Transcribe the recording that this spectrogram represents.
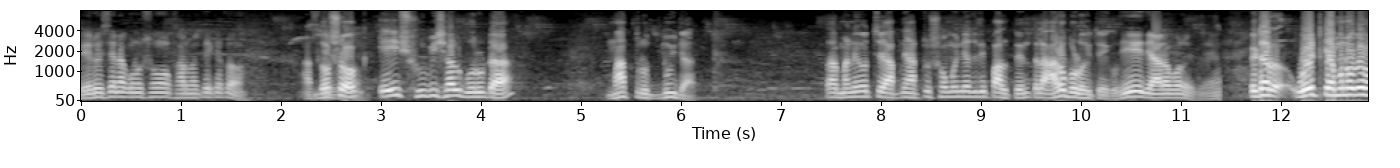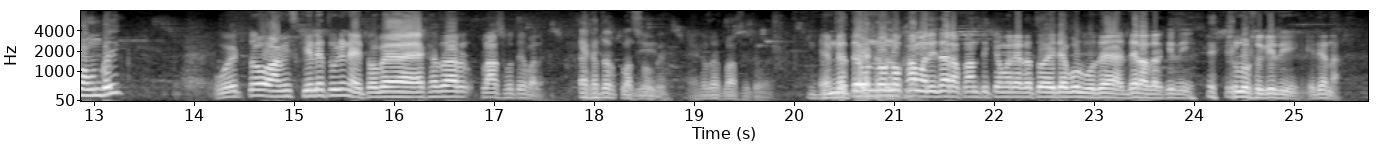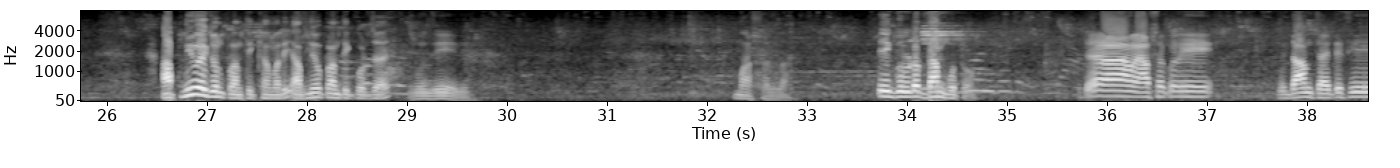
বের হয়েছে না কোনো সময় ফার্মে থেকে তো? দর্শক এই সুবিশাল গরুটা মাত্র দুই দাঁত। তার মানে হচ্ছে আপনি একটু সময় নিয়ে যদি পালতেন তাহলে আরও বড় হইতো এগুলো জি জি আরও বড় হয়েছে এটার ওয়েট কেমন হবে মামুন ভাই? ওয়েট তো আমি স্কেলে তুলি নাই তবে এক হাজার প্লাস হতে পারে। এক হাজার প্লাস হবে। এক হাজার প্লাস হতে পারে। এমনিতে অন্য অন্য খামারি যারা প্রান্তিক খামারি এরা তো এটা বলব যে দেড় হাজার কেজি ষোলোশো কেজি এটা না। আপনিও একজন প্রান্তিক খামারি আপনিও প্রান্তিক পর্যায়ে। জি জি। মার্শাল্লাহ এই গরুটার দাম কত? এটা আমি আশা করি দাম চাইতেছি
